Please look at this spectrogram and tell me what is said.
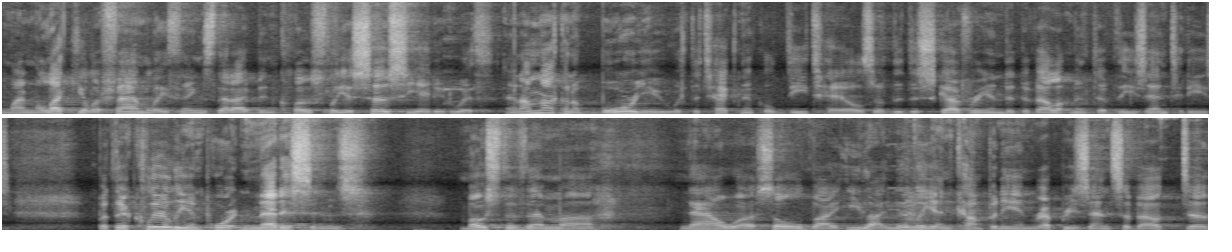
my molecular family, things that I've been closely associated with. And I'm not going to bore you with the technical details of the discovery and the development of these entities, but they're clearly important medicines, most of them uh, now uh, sold by Eli Lilly and Company and represents about uh,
